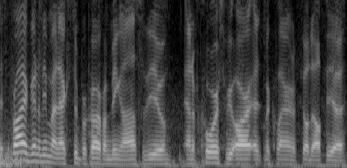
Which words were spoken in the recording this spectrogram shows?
It's probably gonna be my next supercar if I'm being honest with you. And of course, we are at McLaren Philadelphia,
